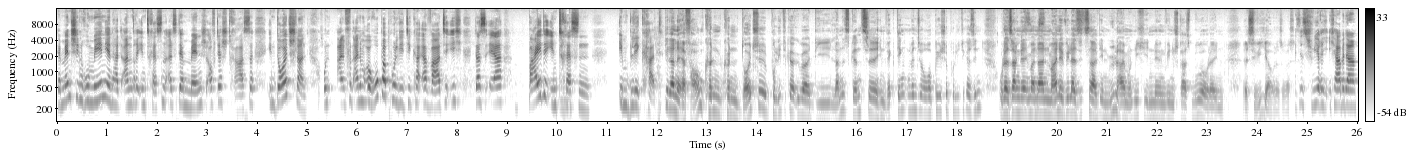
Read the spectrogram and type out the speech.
Der Mensch in Rumänien hat andere Interessen als der Mensch auf der Straße in Deutschland. Und von einem Europapolitiker erwarte ich, dass er beide Interessen mhm im Blick hat. Habt ihr da eine Erfahrung? Können, können deutsche Politiker über die Landesgrenze hinwegdenken, wenn sie europäische Politiker sind? Oder sagen dann immer, nein, meine Wähler sitzen halt in Mülheim und nicht in, irgendwie in Straßburg oder in äh, Sevilla oder sowas? Es ist schwierig. Ich habe da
